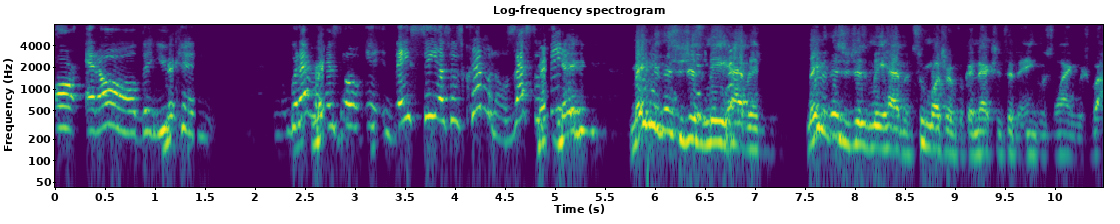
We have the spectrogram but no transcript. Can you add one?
or at all then you can whatever and so it, they see us as criminals that's the thing Maybe, maybe this is just me having. Maybe this is just me having too much of a connection to the English language. But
